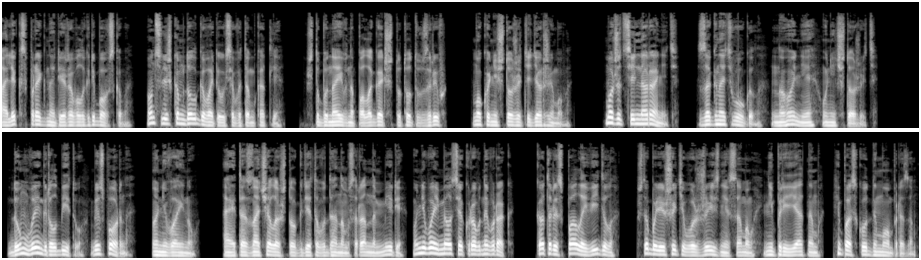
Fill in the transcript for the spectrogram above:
Алекс проигнорировал Грибовского. Он слишком долго варился в этом котле, чтобы наивно полагать, что тот взрыв мог уничтожить одержимого. Может сильно ранить, загнать в угол, но не уничтожить. Дум выиграл битву, бесспорно, но не войну. А это означало, что где-то в данном сраном мире у него имелся кровный враг, который спал и видел, чтобы лишить его жизни самым неприятным и паскудным образом.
